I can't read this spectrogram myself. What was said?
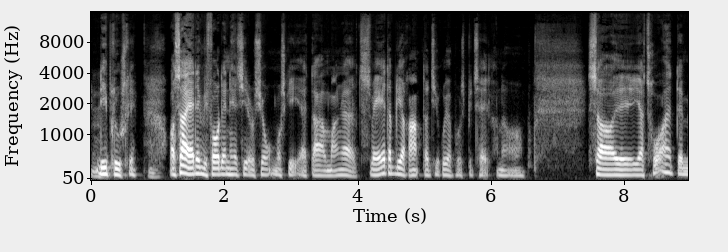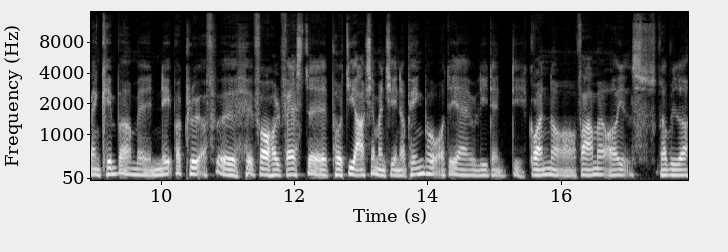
mm. lige pludselig. Mm. Og så er det, at vi får den her situation måske, at der er mange svage, der bliver ramt, og de ryger på hospitalerne. Og, så øh, jeg tror, at øh, man kæmper med næb og klør øh, for at holde fast øh, på de aktier, man tjener penge på, og det er jo lige den, de grønne og farme og ellers så videre.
